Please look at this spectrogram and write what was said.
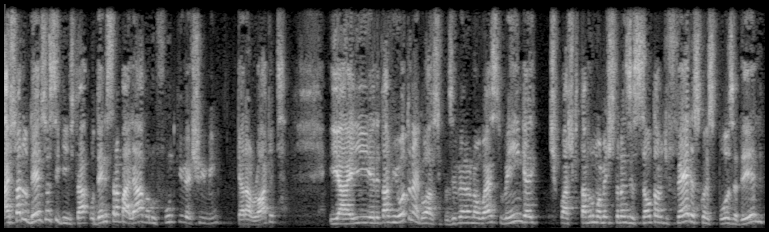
A história do Denis é o seguinte, tá? O Denis trabalhava no fundo que investiu em mim, que era a Rocket. E aí ele estava em outro negócio, inclusive era na West Wing, aí, tipo, acho que estava no momento de transição, estava de férias com a esposa dele.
